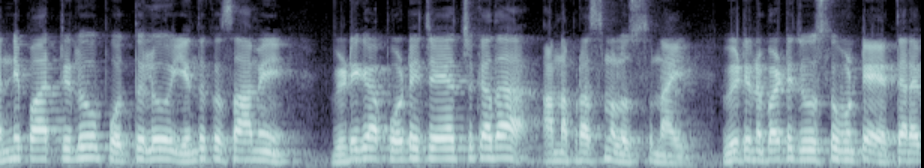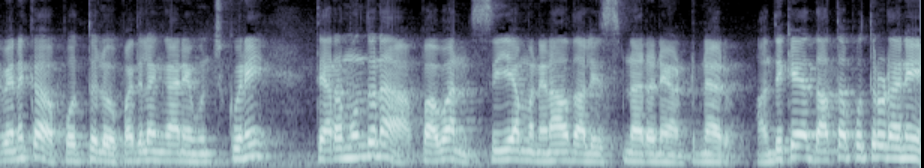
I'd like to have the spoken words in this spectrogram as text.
అన్ని పార్టీలు పొత్తులు ఎందుకు సామి? విడిగా పోటీ చేయొచ్చు కదా అన్న ప్రశ్నలు వస్తున్నాయి. వీటిని బట్టి చూస్తూ ఉంటే తెర వెనుక పొత్తులు పదిలంగానే ఉంచుకుని తెర ముందున పవన్ సీఎం నినాదాలు ఇస్తున్నారని అంటున్నారు. అందుకే దత్తపుత్రుడని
